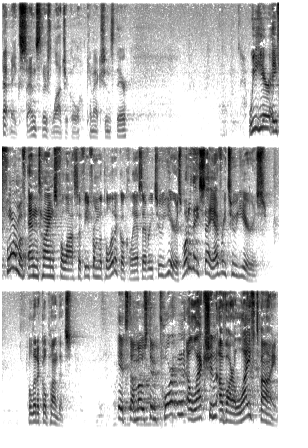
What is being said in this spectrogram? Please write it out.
That makes sense. There's logical connections there. We hear a form of end times philosophy from the political class every two years. What do they say every two years? Political pundits. It's the most important election of our lifetime.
